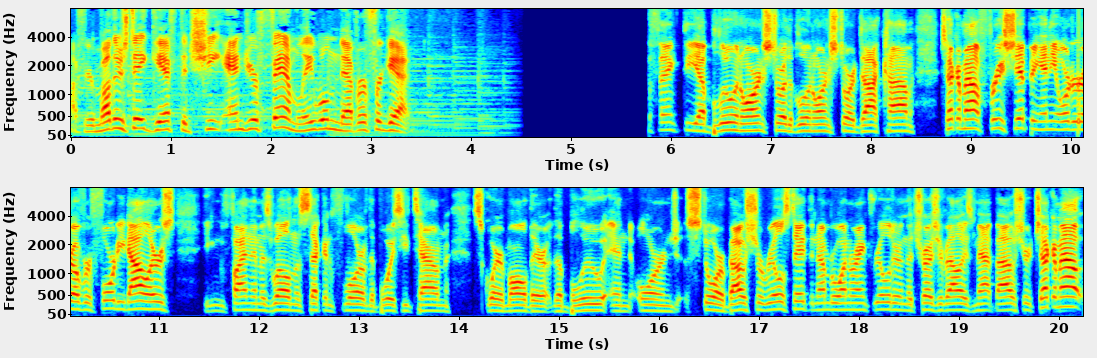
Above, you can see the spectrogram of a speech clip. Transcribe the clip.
off your Mother's Day gift that she and your family will never forget. Thank the uh, Blue and Orange Store, the blue and orange store.com. Check them out. Free shipping, any order over $40. You can find them as well on the second floor of the Boise Town Square Mall there, the Blue and Orange Store. Bauscher Real Estate, the number one ranked realtor in the Treasure Valley is Matt Bauscher. Check them out,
